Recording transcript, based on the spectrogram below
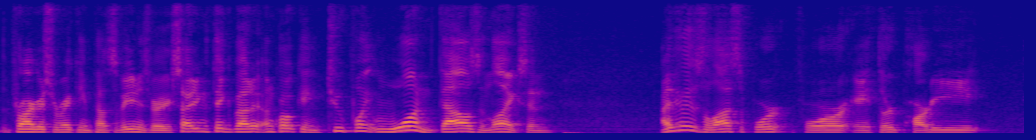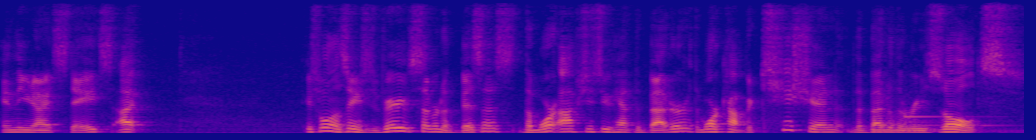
The progress we're making in Pennsylvania is very exciting. Think about it. Unquote, getting 2.1 thousand likes. And I think there's a lot of support for a third party in the United States. I it's one of those things. It's very similar to business. The more options you have, the better. The more competition, the better the results.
